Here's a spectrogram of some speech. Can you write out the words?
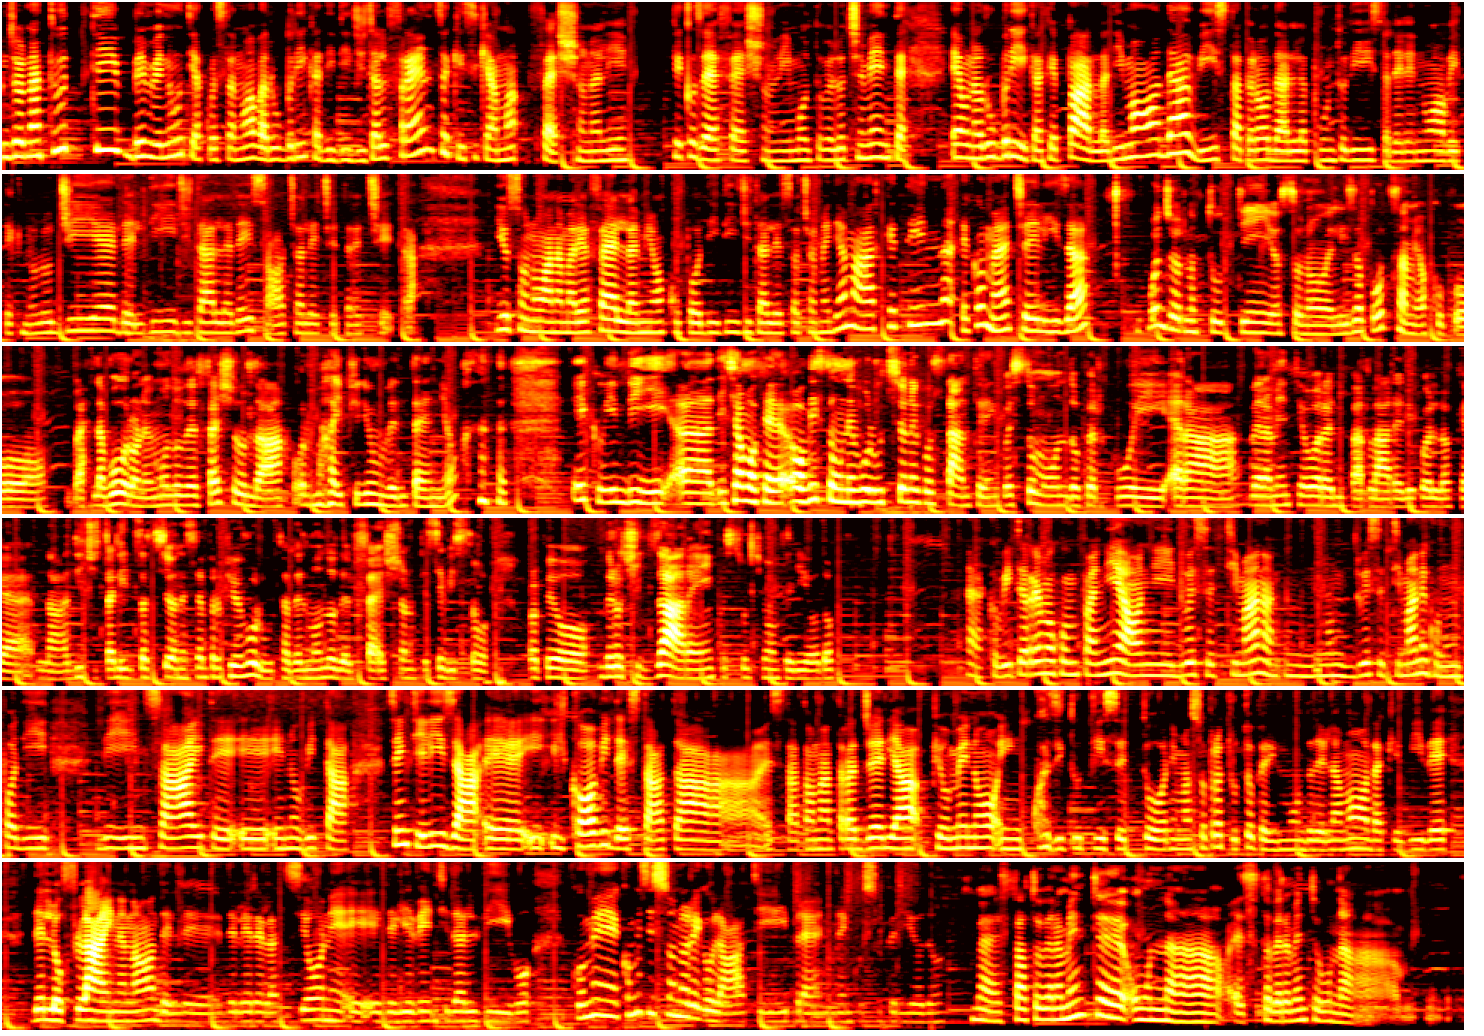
Buongiorno a tutti, benvenuti a questa nuova rubrica di Digital Friends che si chiama Fashionally. Che cos'è Fashionally? Molto velocemente è una rubrica che parla di moda vista però dal punto di vista delle nuove tecnologie, del digital, dei social, eccetera, eccetera. Io sono Anna Maria Fella e mi occupo di digital e social media marketing e con me c'è Elisa. Buongiorno a tutti, io sono Elisa Pozza, mi occupo, beh, lavoro nel mondo del fashion da ormai più di un ventennio e quindi eh, diciamo che ho visto un'evoluzione costante in questo mondo per cui era veramente ora di parlare di quello che è la digitalizzazione sempre più evoluta del mondo del fashion che si è visto proprio velocizzare in quest'ultimo periodo. Ecco, vi terremo compagnia ogni due settimane, mm, due settimane con un po' di, di insight e, e, novità. Senti Elisa, eh, il Covid è stata, è stata, una tragedia più o meno in quasi tutti i settori, ma soprattutto per il mondo della moda che vive dell'offline, no? delle, delle, relazioni e, e, degli eventi dal vivo. Come, come, si sono regolati i brand in questo periodo? Beh, è veramente una, è stata veramente una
